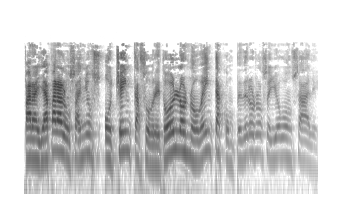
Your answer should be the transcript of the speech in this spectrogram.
para allá para los años 80, sobre todo en los 90 con Pedro Rosselló González.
